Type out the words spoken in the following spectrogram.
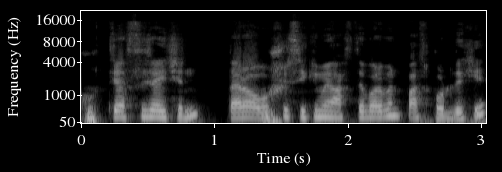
ঘুরতে আসতে চাইছেন, তারা অবশ্যই সিকিমে আসতে পারবেন পাসপোর্ট দেখিয়ে।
